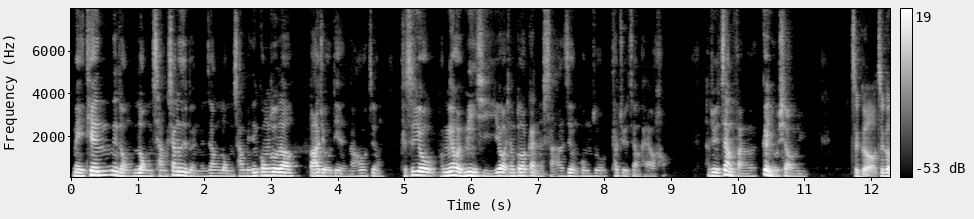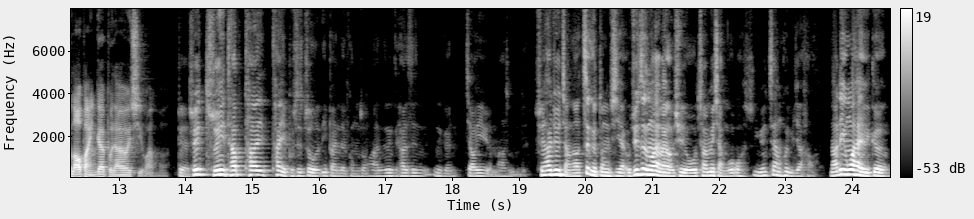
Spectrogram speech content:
每天那种冗长，像日本人这样冗长，每天工作到八九点，然后这种，可是又没有很密集，又好像不知道干了啥的这种工作，他觉得这样还要好。他觉得这样反而更有效率。这个哦这个老板应该不太会喜欢吧？对，所以所以他他他也不是做一般的工种啊，那他是那个交易员嘛什么的，所以他就讲到这个东西啊，我觉得这个东西还蛮有趣的，我从来没想过哇，原来这样会比较好。那另外还有一个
